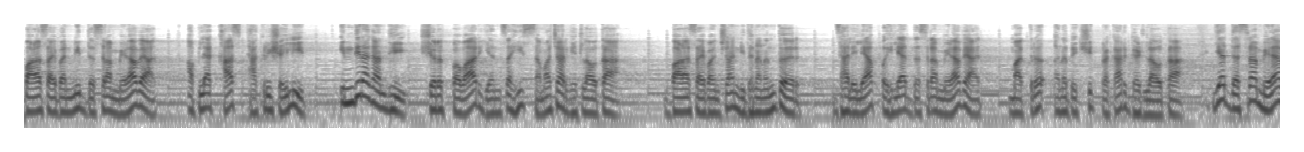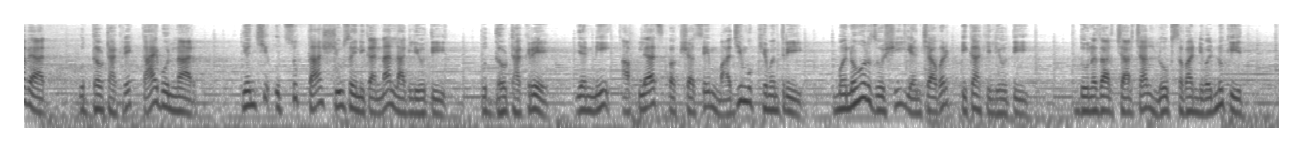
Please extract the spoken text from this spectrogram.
बाळासाहेबांनी दसरा मेळाव्यात आपल्या खास ठाकरी शैलीत इंदिरा गांधी शरद पवार यांचाही समाचार घेतला होता. बाळासाहेबांच्या निधनानंतर झालेल्या पहिल्या दसरा मेळाव्यात मात्र अनपेक्षित प्रकार घडला होता. या दसरा मेळाव्यात उद्धव ठाकरे काय बोलणार? यांची उत्सुकता शिवसैनिकांना लागली होती. उद्धव ठाकरे यांनी आपल्याच पक्षाचे माजी मुख्यमंत्री मनोहर जोशी यांच्यावर टीका केली होती. दोन हजार चारच्या लोकसभा निवडणुकीत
